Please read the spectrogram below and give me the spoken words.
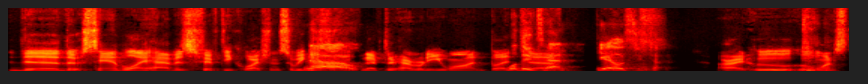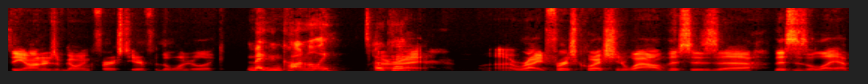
the the sample I have is fifty questions, so we can no. stop it after however you want. But we'll do uh, ten. Yeah, let's do ten. All right, who who wants the honors of going first here for the Wonderlic? Megan Connolly. Okay. All right. All right, first question. Wow, this is uh this is a layup.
